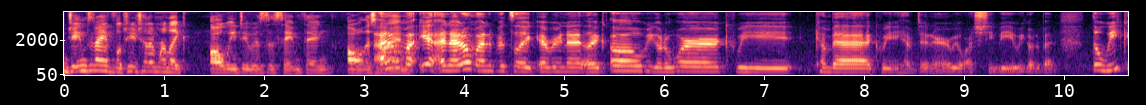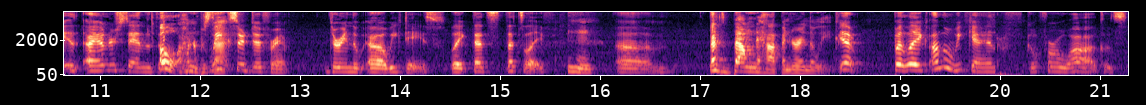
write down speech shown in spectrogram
James and I have looked at each other and we're like, all we do is the same thing all the time. I don't mind. Yeah, and I don't mind if it's like every night, like oh, we go to work, we come back, we have dinner, we watch TV, we go to bed. The week is. I understand that. The Oh, 100%. Weeks are different during the uh, weekdays. Like that's that's life. Um. That's bound to happen during the week. Yep. But like on the weekend, go for a walk. Let's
